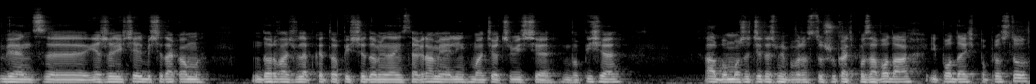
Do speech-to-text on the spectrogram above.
Więc y, jeżeli chcielibyście taką dorwać wlepkę, to piszcie do mnie na Instagramie. Link macie oczywiście w opisie. Albo możecie też mnie po prostu szukać po zawodach i podejść po prostu.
